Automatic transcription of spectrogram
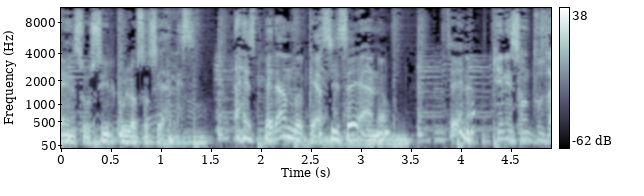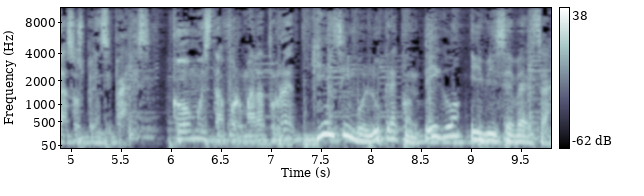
en sus círculos sociales. Esperando que así sea, ¿no? ¿Quiénes son tus lazos principales? ¿Cómo está formada tu red? ¿Quién se involucra contigo y viceversa?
